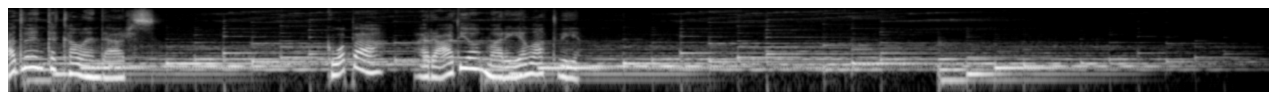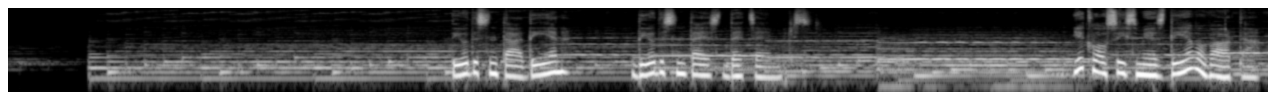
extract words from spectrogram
Adventa kalendārs kopā ar Radio Mariju Latviju. Divdesmitā diena, 20. decembris. Ieklausīsimies Dieva vārdā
